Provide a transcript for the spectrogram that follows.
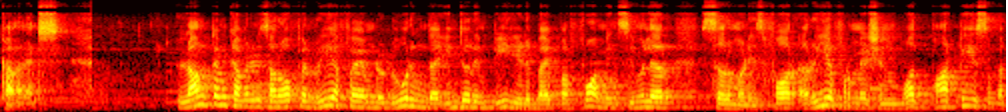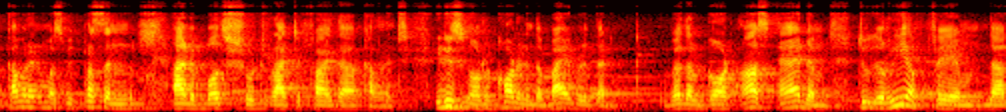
covenants. Long term covenants are often reaffirmed during the interim period by performing similar ceremonies. For a reaffirmation, both parties of the covenant must be present and both should ratify the covenant. It is not recorded in the Bible that whether God asked Adam to reaffirm the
